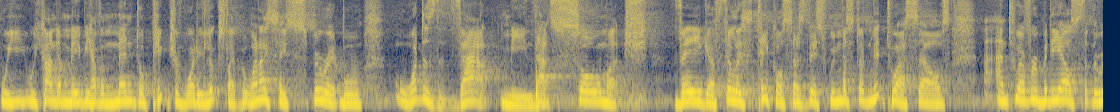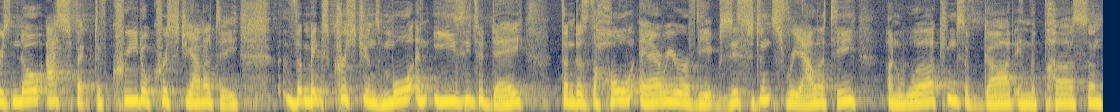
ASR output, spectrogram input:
we, we kind of maybe have a mental picture of what he looks like. But when I say Spirit, well, what does that mean? That's so much Vega, Phyllis Tickle says this We must admit to ourselves and to everybody else that there is no aspect of creedal Christianity that makes Christians more uneasy today than does the whole area of the existence, reality, and workings of God in the person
